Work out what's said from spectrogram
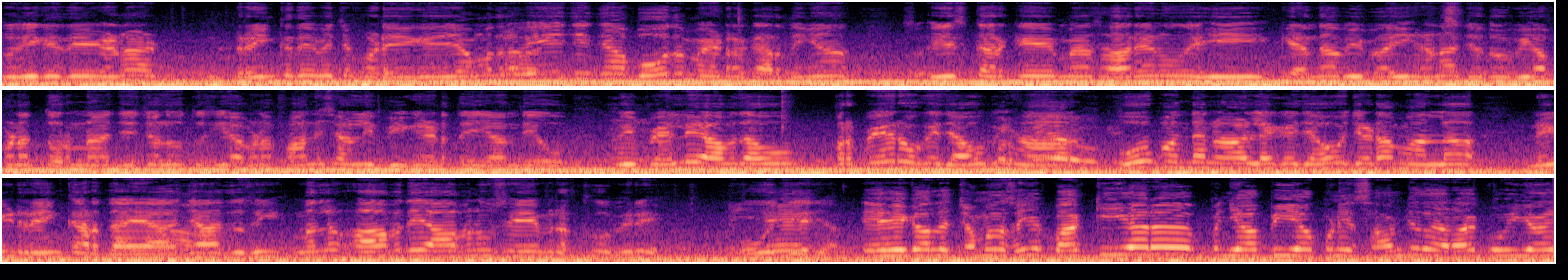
ਤੁਸੀਂ ਕਿਤੇ ਹਨਾ ਡਰਿੰਕ ਦੇ ਵਿੱਚ ਫੜੇ ਗਏ ਜਾਂ ਮਤਲਬ ਇਹ ਚੀਜ਼ਾਂ ਬਹੁਤ ਮੈਟਰ ਕਰਦੀਆਂ ਸੋ ਇਸ ਕਰਕੇ ਮੈਂ ਸਾਰਿਆਂ ਨੂੰ ਇਹੀ ਕਹਿੰਦਾ ਵੀ ਬਾਈ ਹਨਾ ਜਦੋਂ ਵੀ ਆਪਣਾ ਤੁਰਨਾ ਜੇ ਚਲੋ ਤੁਸੀਂ ਆਪਣਾ ਫਨ ਲਈ ਵੀਕਐਂਡ ਤੇ ਜਾਂਦੇ ਹੋ ਤੁਸੀਂ ਪਹਿਲੇ ਆਪਦਾ ਉਹ ਪ੍ਰਪੇਅਰ ਹੋ ਕੇ ਜਾਓ ਵੀ ਹਾਂ। ਉਹ ਬੰਦਾ ਨਾਲ ਲੈ ਕੇ ਜਾਓ ਜਿਹੜਾ ਮੰਨ ਲਾ ਨਹੀਂ ਡਰਿੰਕ ਕਰਦਾ ਆ। ਜਾਂ ਤੁਸੀਂ ਮਤਲਬ ਆਪਦੇ ਆਪ ਨੂੰ ਸੇਫ ਰੱਖੋ ਵੀਰੇ ਉਹ ਇਹ- ਚੀਜ਼ ਆ ਇਹ ਗੱਲ ਜਮਾ ਸਹੀ ਹੈ ਬਾਕੀ ਯਾਰ ਪੰਜਾਬੀ ਆਪਣੇ ਸਮਝਦਾਰ ਆ ਕੋਈ ਐ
